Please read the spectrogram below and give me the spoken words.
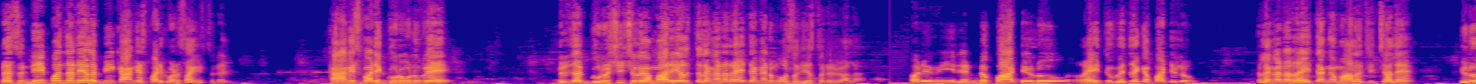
ప్లస్ నీ పందనేలా బి కాంగ్రెస్ పార్టీ కొనసాగిస్తున్నది. కాంగ్రెస్ పార్టీ గురువు నువ్వే. మీరు గురు శిష్యులుగా మారి తెలంగాణ రైతాంగాన్ని మోసం చేస్తున్నారు ఇవాళ. మరి ఈ రెండు పార్టీలు రైతు వ్యతిరేక పార్టీలు తెలంగాణ రైతాంగం ఆలోచించాలి. వీళ్ళు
